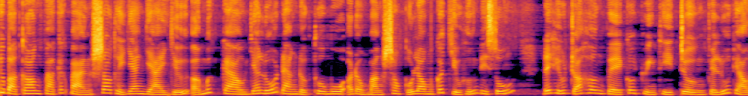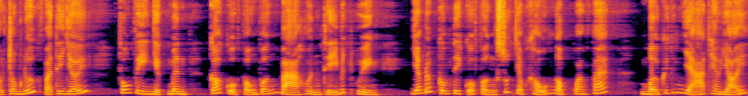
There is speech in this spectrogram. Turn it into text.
Thưa bà con và các bạn, sau thời gian dài giữ ở mức cao, giá lúa đang được thu mua ở đồng bằng sông Cửu Long có chiều hướng đi xuống. Để hiểu rõ hơn về câu chuyện thị trường về lúa gạo trong nước và thế giới, phóng viên Nhật Minh có cuộc phỏng vấn bà Huỳnh Thị Bích Huyền, giám đốc công ty cổ phần xuất nhập khẩu Ngọc Quang Phát. Mời quý thính giả theo dõi.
